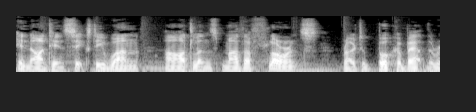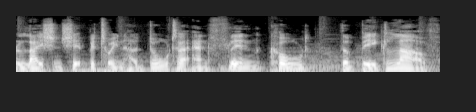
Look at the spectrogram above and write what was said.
In 1961, Aadland's mother Florence wrote a book about the relationship between her daughter and Flynn called The Big Love.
